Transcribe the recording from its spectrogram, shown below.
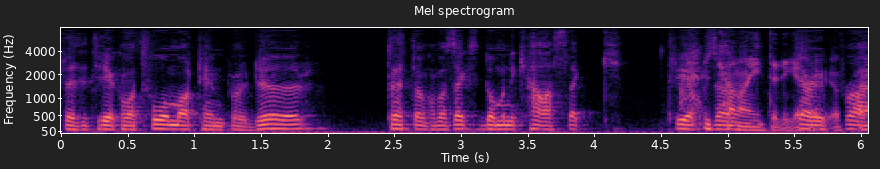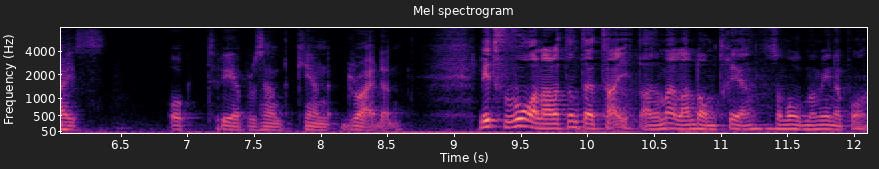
33,2 Martin Brodeur. 13,6 Dominic Hasek. 3% kan han inte ligga Carey Price och 3% Ken Dryden. Lite förvånad att det inte är tajtare mellan de tre som Robin var inne på.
